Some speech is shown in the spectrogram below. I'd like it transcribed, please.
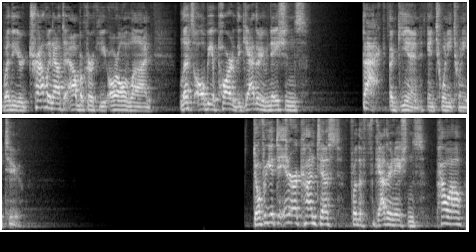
whether you're traveling out to Albuquerque or online. Let's all be a part of the Gathering of Nations back again in 2022. Don't forget to enter our contest for the Gathering Nations powwow,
